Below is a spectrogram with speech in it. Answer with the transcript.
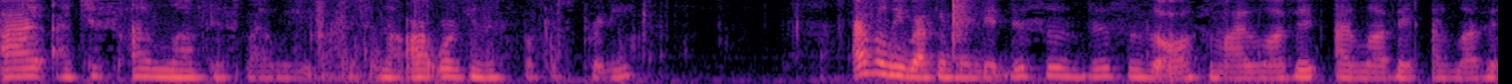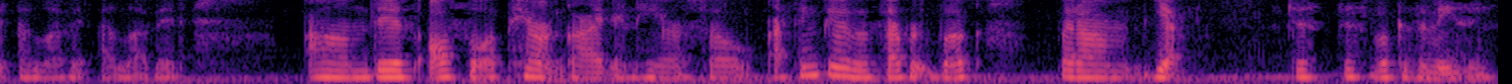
I, I just I love this Bible, you guys. And the artwork in this book is pretty. I really recommend it. This is this is awesome. I love it. I love it. I love it. I love it. I love it. Um, there's also a parent guide in here. So I think there's a separate book. But um, yeah, this this book is amazing.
